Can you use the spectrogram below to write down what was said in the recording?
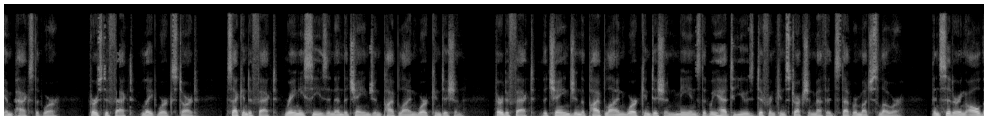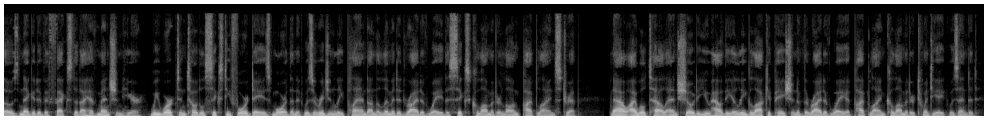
impacts that were. First effect, late work start. Second effect, rainy season and the change in pipeline work condition. Third effect, the change in the pipeline work condition means that we had to use different construction methods that were much slower. Considering all those negative effects that I have mentioned here, we worked in total 64 days more than it was originally planned on the limited right-of-way the 6-kilometer-long pipeline strip. Now I will tell and show to you how the illegal occupation of the right-of-way at pipeline kilometer 28 was ended.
